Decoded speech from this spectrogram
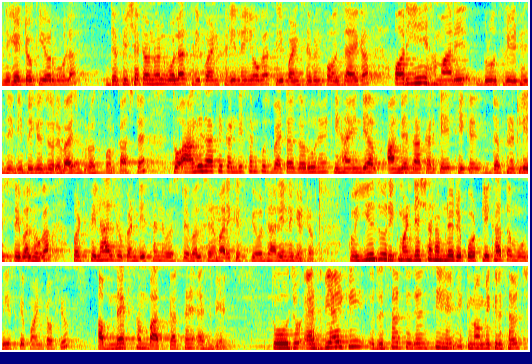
निगेटिव की ओर बोला। डेफिशिट उन्होंने बोला 3.3 नहीं होगा 3.7 पहुँच जाएगा। और ये हमारे ग्रोथ रेट है जीडीपी के जो रिवाइज ग्रोथ फोरकास्ट है। तो आगे जाके कंडीशन कुछ बेटर ज़रूर है कि हाँ इंडिया आगे जा करके ठीक है डेफिनेटली स्टेबल होगा। बट फ़िलहाल जो कंडीशन है, वो स्टेबल से हमारी किसकी ओर जा रही नेगेटिव तो ये जो रिकमेंडेशन हमने रिपोर्ट लिखा था मूडीज़ के पॉइंट ऑफ़ व्यू अब नेक्स्ट हम बात करते हैं एसबीआई तो जो एसबीआई की रिसर्च एजेंसी है इकोनॉमिक रिसर्च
